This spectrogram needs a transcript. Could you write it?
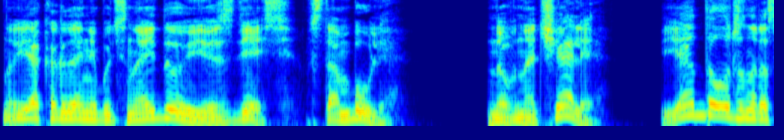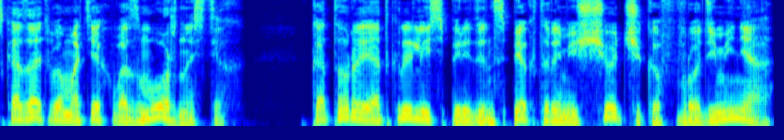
но я когда-нибудь найду ее здесь, в Стамбуле. Но вначале я должен рассказать вам о тех возможностях, которые открылись перед инспекторами счетчиков вроде меня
